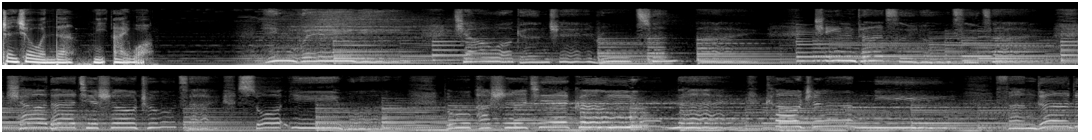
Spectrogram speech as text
郑秀文的。你爱我，因为你叫我感觉如存爱，轻的自由自在，笑的接受主宰，所以我世界更无奈，靠着你，反的都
